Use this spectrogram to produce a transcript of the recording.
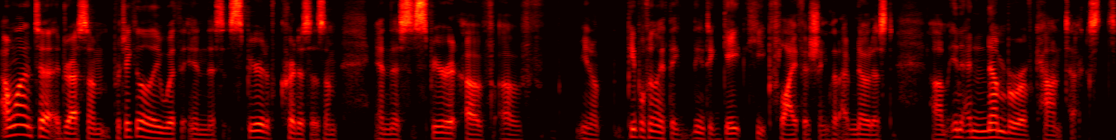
I wanted to address them particularly within this spirit of criticism and this spirit of, of you know, people feeling like they need to gatekeep fly fishing that I've noticed um, in a number of contexts.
